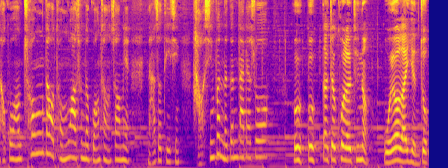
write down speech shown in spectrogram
老国王冲到童话村的广场上面，拿着提琴，好兴奋地跟大家说：“哦哦，大家快来听啊！我要来演奏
